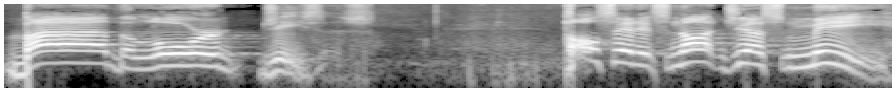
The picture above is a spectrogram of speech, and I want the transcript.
by the Lord Jesus. Paul said, It's not just me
